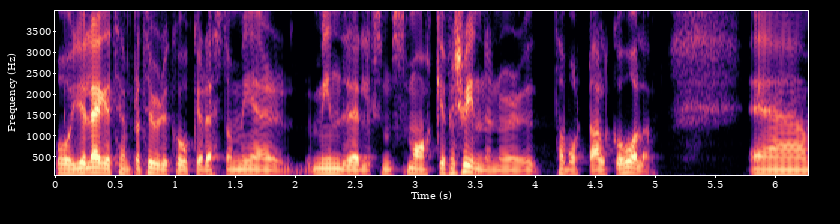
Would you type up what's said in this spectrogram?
Och ju lägre temperatur du kokar desto mer, mindre liksom smaker försvinner när du tar bort alkoholen. Eh,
